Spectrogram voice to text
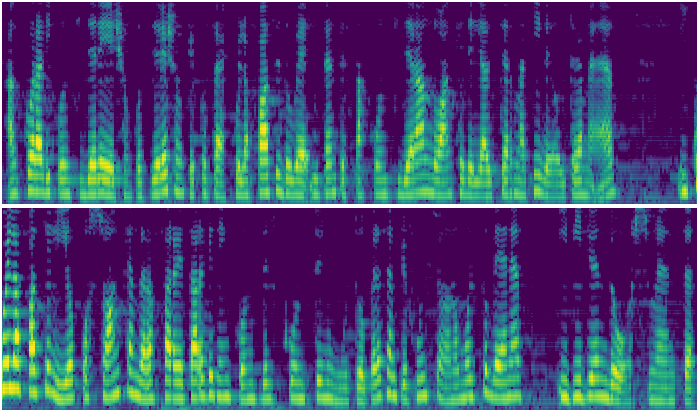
ancora di consideration. Consideration che cos'è? Quella fase dove l'utente sta considerando anche delle alternative oltre a me. In quella fase lì io posso anche andare a fare targeting con del contenuto, per esempio funzionano molto bene i video endorsement,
